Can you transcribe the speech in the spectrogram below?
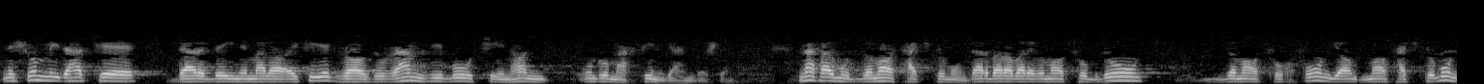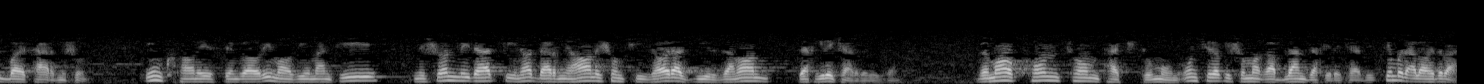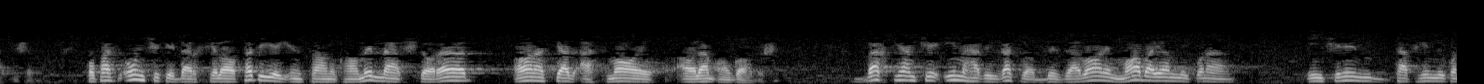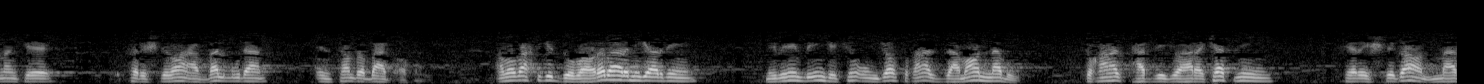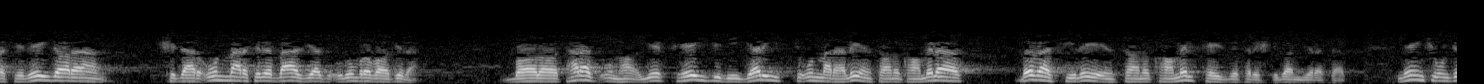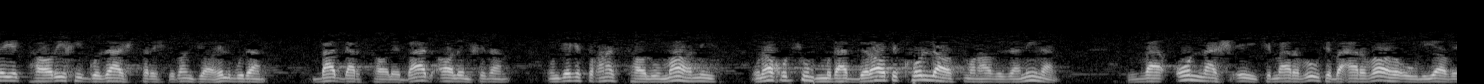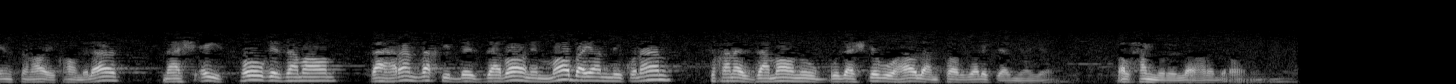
نشون می‌دهد که در بین ملائکه یک راز و رمزی بود که اینها اون رو مخفی نگه می داشتن نفرمود به ما تکتمون. در برابر به ما تبدون به ما تخفون یا ما تکتمون باید تر میشون این کان استمراری ماضی منفی نشون می‌دهد که اینها در نهانشون چیزها را از دیر زمان ذخیره کرده بودن و ما کنتم تکتمون اون چرا که شما قبلا ذخیره کردید. که بود علاهده بحث میشه خب پس اون چی که در خلافت یک انسان کامل نقش دارد آن است که از اسماع عالم آگاه باشد. وقتی هم که این حقیقت را به زبان ما بیان می‌کنن این چنین تفهیم می‌کنن که فرشتگان اول بودن انسان را بعد آفرید اما وقتی که دوباره برمیگردیم می‌بینیم به اینکه چون اونجا سخن از زمان نبود سخن از تدریج و حرکت نیست فرشتگان مرتبه ای دارند که در اون مرتبه بعضی از علوم را واجدن. بالاتر از اونها یه فیض دیگری است که اون مرحله انسان کامل است به وسیله انسان کامل فیض به فرشتگان می‌رسد. نه اینکه اونجا یک تاریخی گذشت فرشتگان جاهل بودن بعد در سال بعد عالم شدن. اونجا که سخن از سال و ماه نیست اونا خودشون مدبرات کل آسمان ها و زمینن. و اون ای که مربوط به ارواح اولیا و انسان های کامل است نشعه فوق زمان. قهرا وقتی به زبان ما بیان می‌کنن سخن از زمان و گذشته و حال امثال ذلك در میآید. رب العالمین.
